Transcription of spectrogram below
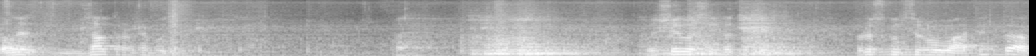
Але завтра вже буде. Лишилося його тільки розконсервувати. Так,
